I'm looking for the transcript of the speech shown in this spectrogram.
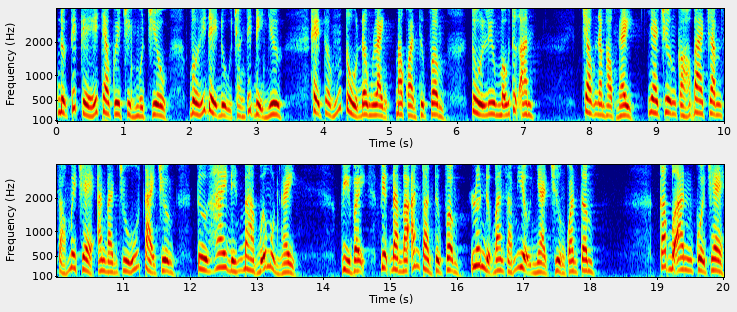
được thiết kế theo quy trình một chiều với đầy đủ trang thiết bị như hệ thống tủ đông lạnh bảo quản thực phẩm, tủ lưu mẫu thức ăn. Trong năm học này, nhà trường có 360 trẻ ăn bán chú tại trường từ 2 đến 3 bữa một ngày. Vì vậy, việc đảm bảo an toàn thực phẩm luôn được ban giám hiệu nhà trường quan tâm. Các bữa ăn của trẻ,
